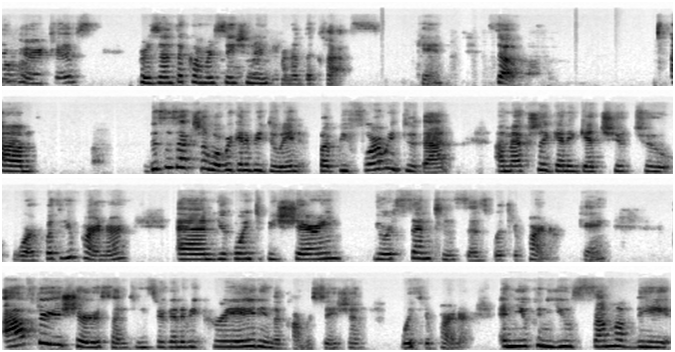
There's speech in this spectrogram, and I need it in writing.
imperatives, present the conversation in front of the class. Okay, so um, this is actually what we're going to be doing. But before we do that, I'm actually going to get you to work with your partner and you're going to be sharing your sentences with your partner. Okay. After you share your sentence, you're going to be creating the conversation with your partner. And you can use some of the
